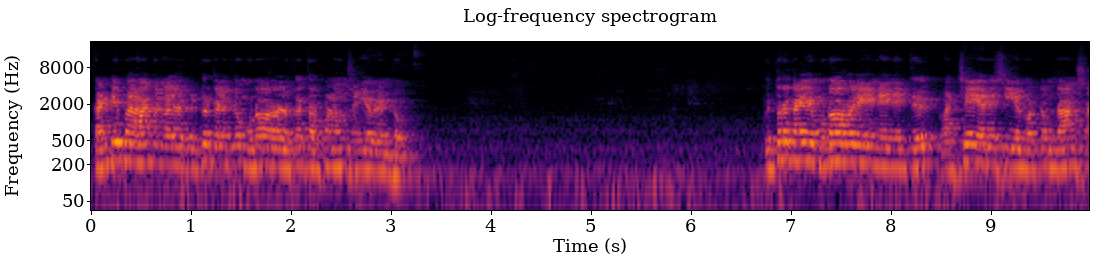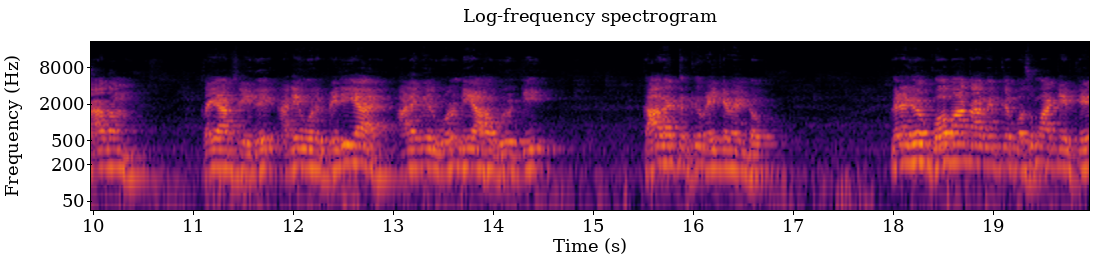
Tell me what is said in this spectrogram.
கண்டிப்பாக தங்களது பித்தர்களுக்கு முன்னோர்களுக்கு தர்ப்பணம் செய்ய வேண்டும். பித்தர்களை முன்னோர்களை நினைத்து பச்சை அரிசியில் மட்டும்தான் சாதம் தயார் செய்து அதை ஒரு பெரிய அளவில் உருண்டியாக உருட்டி காகத்திற்கு வைக்க வேண்டும். பிறகு கோமாதாவிற்கு பசுமாட்டிற்கு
